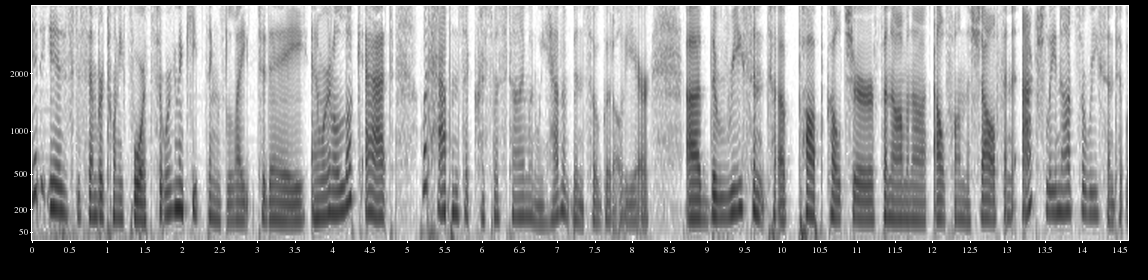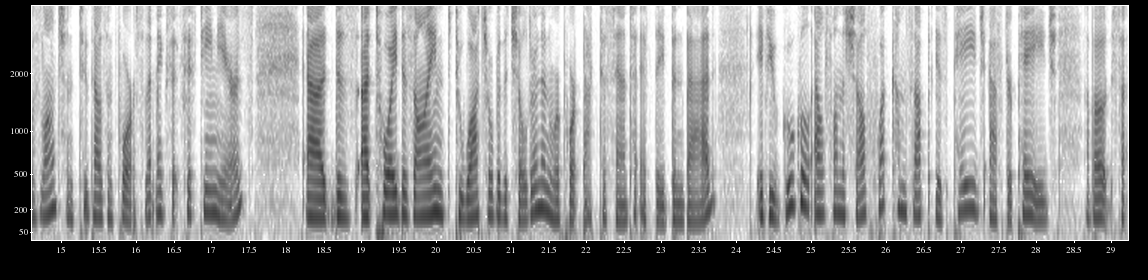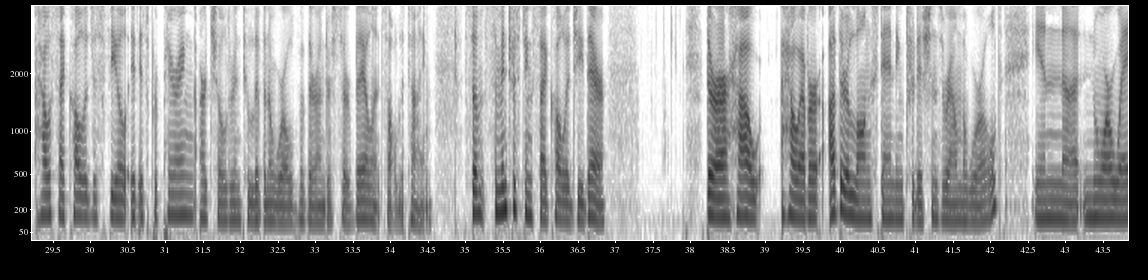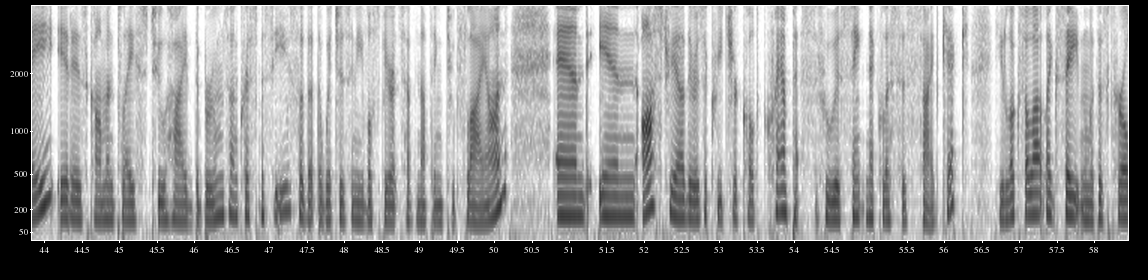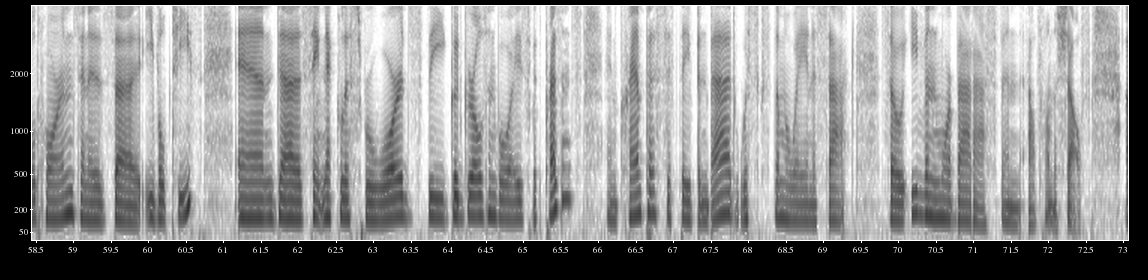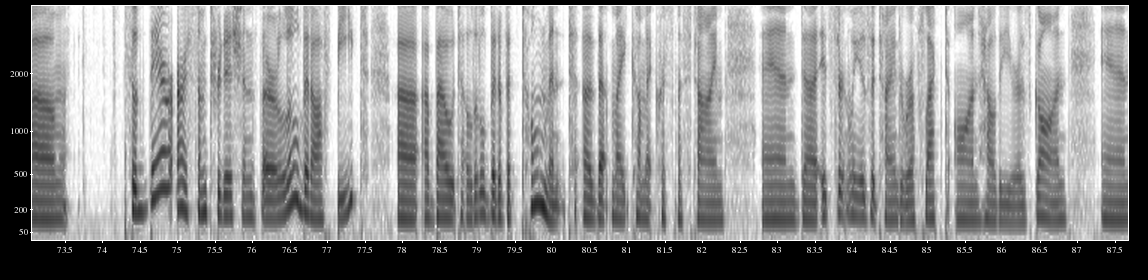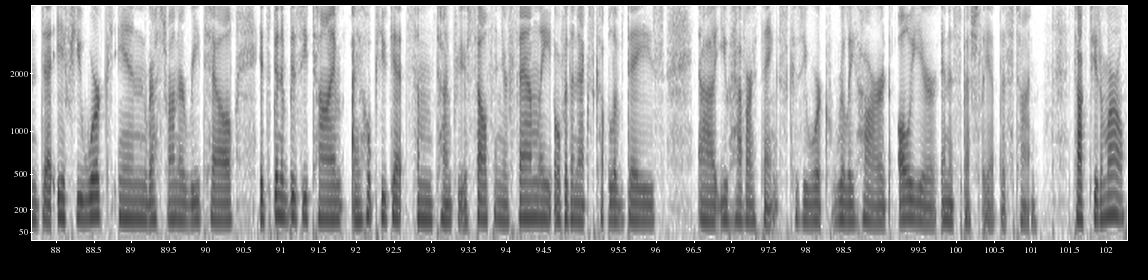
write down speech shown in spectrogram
It is December 24th, so we're going to keep things light today and we're going to look at what happens at Christmas time when we haven't been so good all year. Uh, the recent uh, pop culture phenomena, Elf on the Shelf, and actually not so recent. It was launched in 2004, so that makes it 15 years. Uh, des- a toy designed to watch over the children and report back to Santa if they've been bad. If you Google Elf on the Shelf, what comes up is page after page about how psychologists feel it is preparing our children to live in a world where they're under surveillance all the time. So, some interesting psychology there. There are how however, other long standing traditions around the world. In uh, Norway, it is commonplace to hide the brooms on Christmas Eve so that the witches and evil spirits have nothing to fly on. And in Austria, there is a creature called Krampus, who is St. Nicholas's sidekick. He looks a lot like Satan with his curled horns and his uh, evil teeth. And uh, St. Nicholas rewards the good girls and boys with presents, and Krampus, if they've been bad, whisks them away in his sack. So even more badass than Elf on the Shelf. Um, so there are some traditions that are a little bit offbeat uh, about a little bit of atonement uh, that might come at Christmas time. And uh, it certainly is a time to reflect on how the year has gone. And uh, if you work in restaurant or retail, it's been a busy time. I hope you get some time for yourself and your family over the next couple of days. Uh, you have our thanks because you work really hard all year and especially at this time. Talk to you tomorrow.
